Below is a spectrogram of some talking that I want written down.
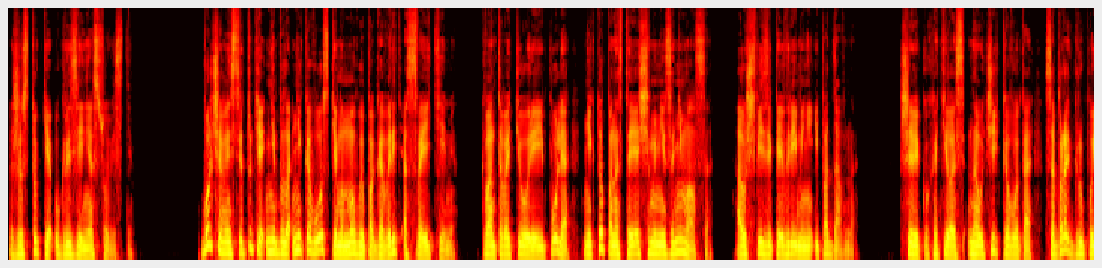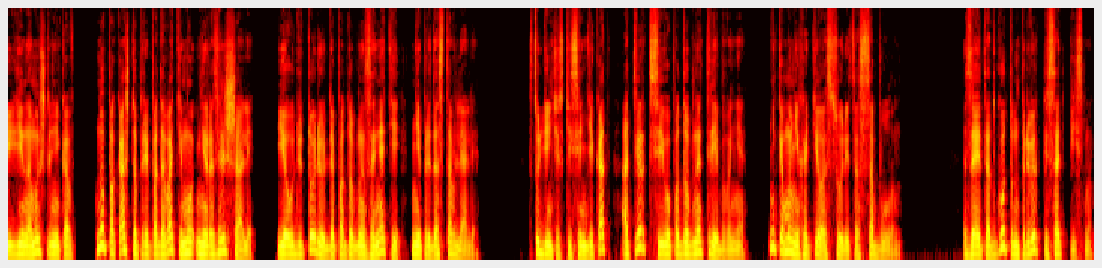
жестокие угрызения совести. Больше в институте не было никого, с кем он мог бы поговорить о своей теме. Квантовой теорией поля никто по-настоящему не занимался, а уж физикой времени и подавно. Шевику хотелось научить кого-то, собрать группу единомышленников, но пока что преподавать ему не разрешали, и аудиторию для подобных занятий не предоставляли. Студенческий синдикат отверг все его подобные требования, никому не хотелось ссориться с Сабулом. За этот год он привык писать письма.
